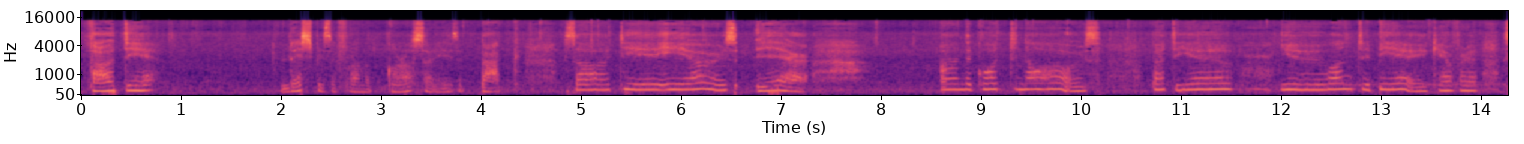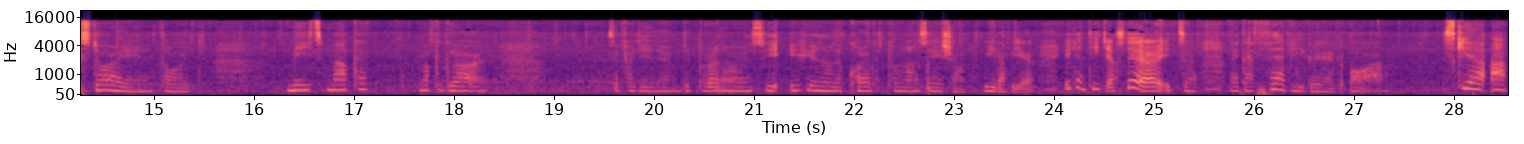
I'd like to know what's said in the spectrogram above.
30 recipes from groceries back 30 years, yeah, and God knows, but you, you want to be a careful storing thought. Miss Mac, McGraw. So for them to pronounce it, if you know the correct pronunciation, we love you. You can teach us there. It's a, like a therapy group or skill up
